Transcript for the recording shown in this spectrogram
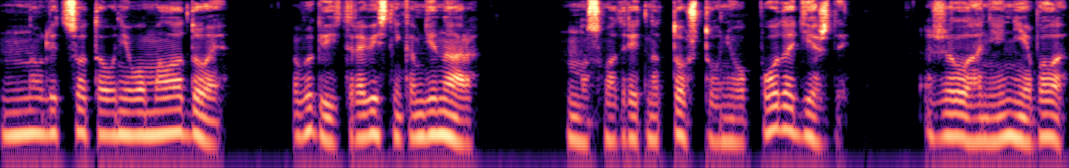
Но лицо-то у него молодое, выглядит ровесником Динара. Но смотреть на то, что у него под одеждой, желания не было.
